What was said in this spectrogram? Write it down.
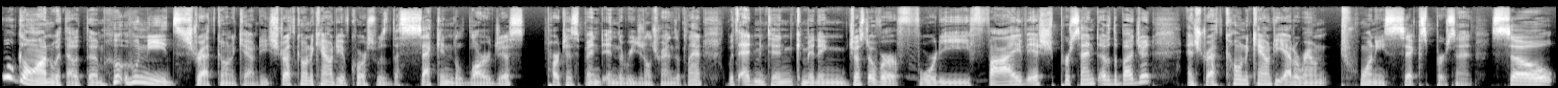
we'll go on without them. Who, who needs Strathcona County? Strathcona County, of course, was the second largest participant in the regional transit plan, with Edmonton committing just over 45 ish percent of the budget and Strathcona County at around 26 percent. So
